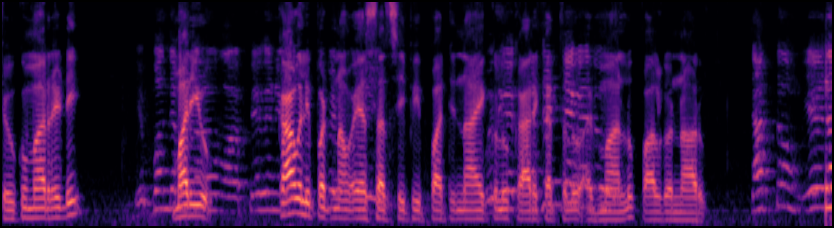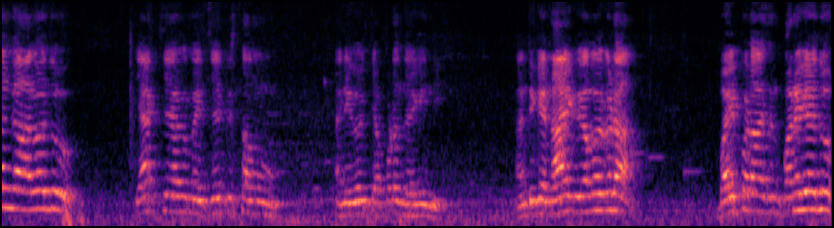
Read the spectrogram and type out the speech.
శివకుమార్ రెడ్డి మరియు పడతారో వాళ్ళ పేరుని కావలి పట్టణ వైఎస్ఆర్సీపీ పార్టీ నాయకులు కార్యకర్తలు అభిమానులు పాల్గొన్నారు. చట్టం ఏ విధంగా ఆ రోజు యాక్ట్ చేయాలో మేము చేపిస్తాము. అని చెప్పడం జరిగింది. అందుకే నాయకులు ఎవరు కూడా భయపడాల్సిన పని లేదు.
